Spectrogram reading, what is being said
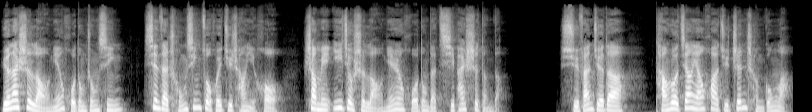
原来是老年活动中心。现在重新做回剧场以后，上面依旧是老年人活动的棋牌室等等。许凡觉得，倘若江阳话剧真成功了，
